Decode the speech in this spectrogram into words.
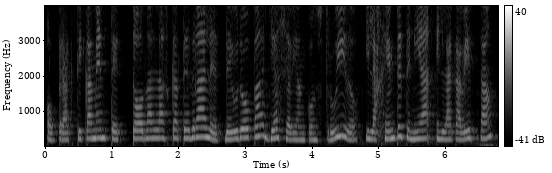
o prácticamente todas las catedrales de Europa ya se habían construido y la gente tenía en la cabeza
